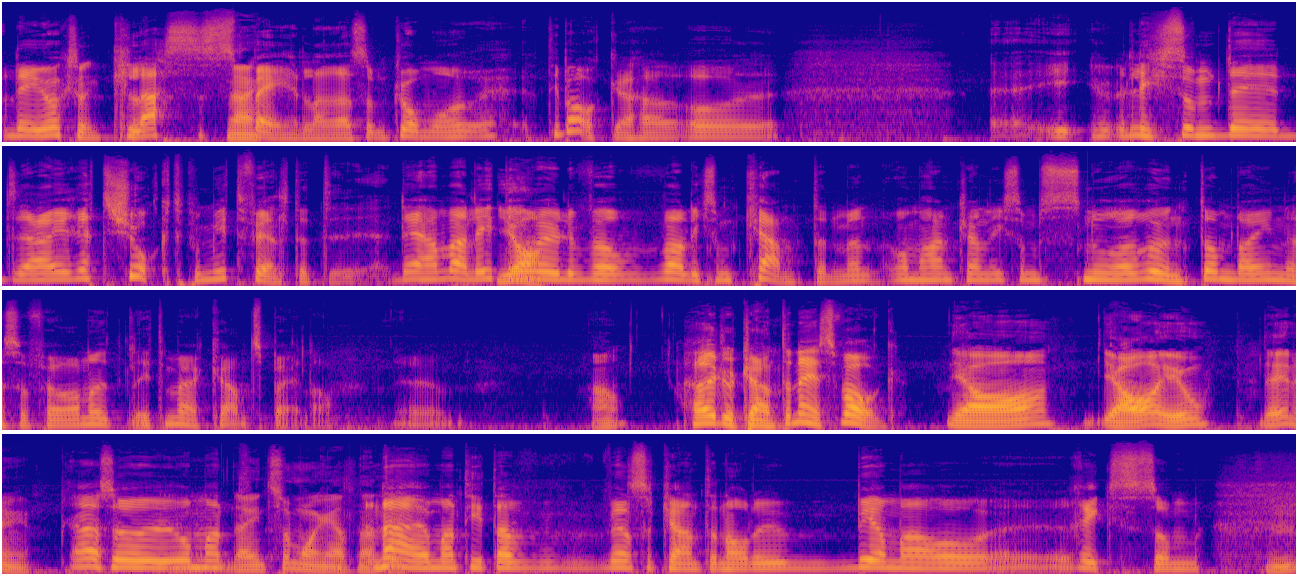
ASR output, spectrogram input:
Det är ju också en klassspelare som kommer tillbaka här och... eh, Liksom det, det är rätt tjockt på mittfältet. Det han var lite Ja. orolig för var liksom kanten, men om han kan liksom snurra runt dem där inne så får han ut lite mer kantspelare. Eh, Ja. Högerkanten är svag. Ja, ja, jo, det är det ju. Alltså om man... Det är inte så många alternativ. Nej, om man tittar vänsterkanten har du Birma och eh, Riks som, Mm.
